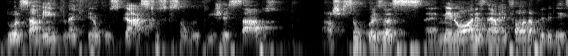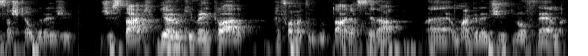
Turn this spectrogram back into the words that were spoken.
do orçamento, né? que tem alguns gastos que são muito engessados acho que são coisas é, menores, né? A reforma da Previdência acho que é o grande destaque. E ano que vem, claro, a reforma tributária será é, uma grande novela.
